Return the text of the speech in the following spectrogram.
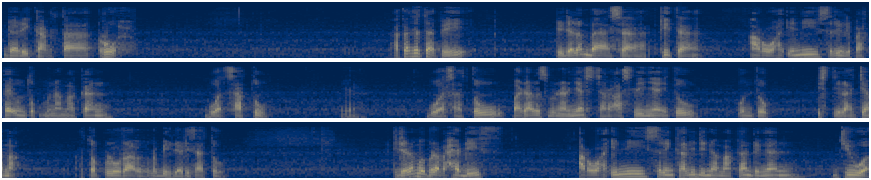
dari kata ruh. Akan tetapi di dalam bahasa kita arwah ini sering dipakai untuk menamakan buat satu. Ya. Buat satu padahal sebenarnya secara aslinya itu untuk istilah jamak atau plural lebih dari satu. Di dalam beberapa hadis, arwah ini sering kali dinamakan dengan jiwa.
